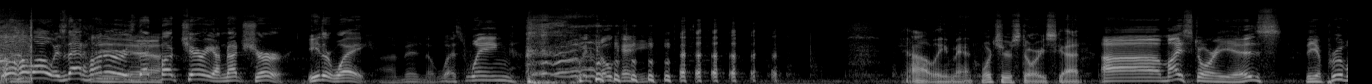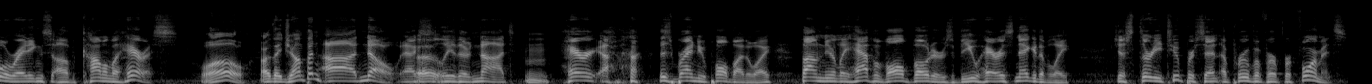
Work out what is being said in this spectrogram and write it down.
Well, hello, is that Hunter or is Yeah. that Buckcherry? I'm not sure. Either way. I'm in the West Wing with cocaine. Golly, man. What's your story, Scott? Uh, my story is the approval ratings of Kamala Harris. Whoa. Are they jumping? Uh, no, actually, Oh. they're not. Hmm. Harry, uh, this is a brand new poll, by the way, found nearly half of all voters view Harris negatively. Just 32% approve of her performance.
